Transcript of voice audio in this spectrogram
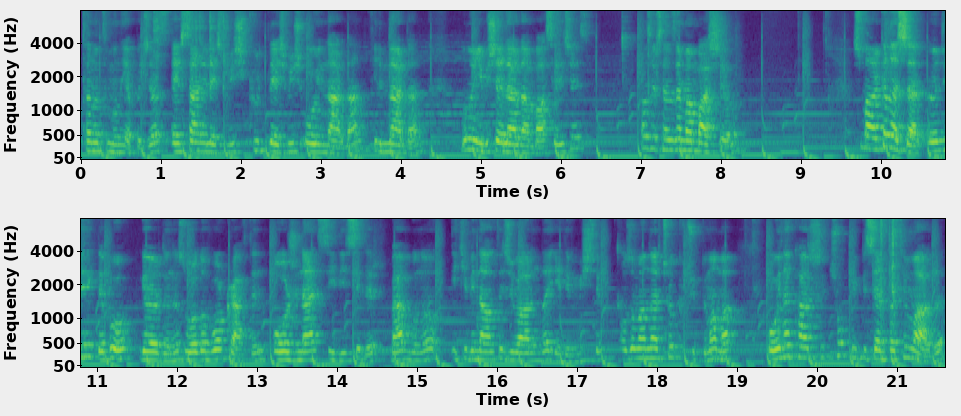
tanıtımını yapacağız. Efsaneleşmiş, kültleşmiş oyunlardan, filmlerden, bunun gibi şeylerden bahsedeceğiz. Hazırsanız hemen başlayalım. Şimdi arkadaşlar öncelikle bu gördüğünüz World of Warcraft'ın orijinal CD'sidir. Ben bunu 2006 civarında edinmiştim. O zamanlar çok küçüktüm ama oyuna karşı çok büyük bir sempatim vardı.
